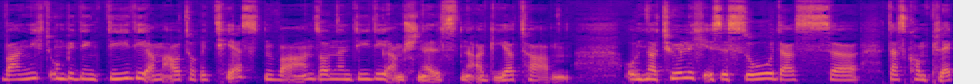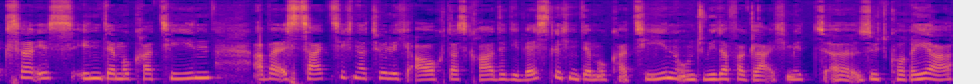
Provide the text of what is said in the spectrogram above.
waren nicht unbedingt die, die am autoritärsten waren, sondern die, die am schnellsten agiert haben. Und natürlich ist es so, dass äh, das komplexer ist in Demokratien, aber es zeigt sich natürlich auch, dass gerade die westlichen Demokratien und wieder Vergleich mit äh, Südkorea,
